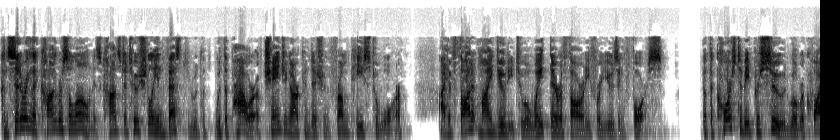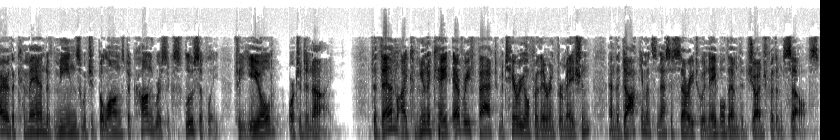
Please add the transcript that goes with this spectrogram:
Considering that Congress alone is constitutionally invested with the, with the power of changing our condition from peace to war, I have thought it my duty to await their authority for using force. But the course to be pursued will require the command of means which it belongs to Congress exclusively to yield or to deny. To them I communicate every fact material for their information and the documents necessary to enable them to judge for themselves.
